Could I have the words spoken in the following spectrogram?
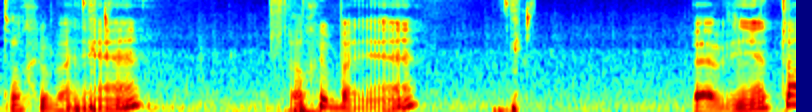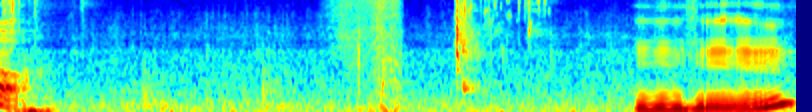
To chyba nie. To chyba nie. Pewnie to. Mhm.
